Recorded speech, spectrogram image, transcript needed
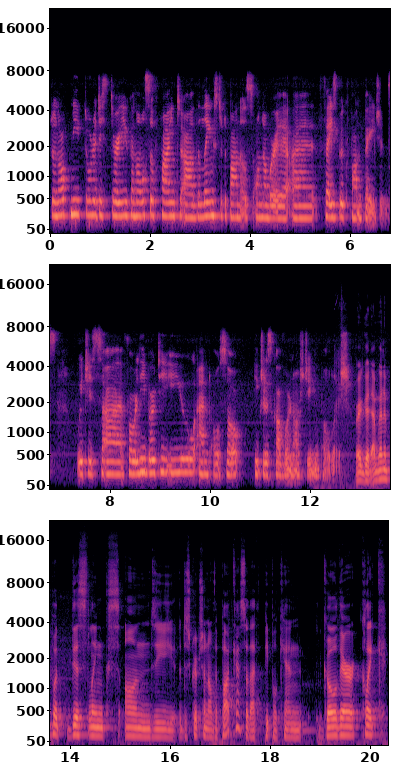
do not need to register. You can also find uh, the links to the panels on our uh, Facebook fan pages, which is uh, for Liberty EU and also Igrzyska Wolności in Polish. Very good. I'm going to put these links on the description of the podcast so that people can go there, click,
